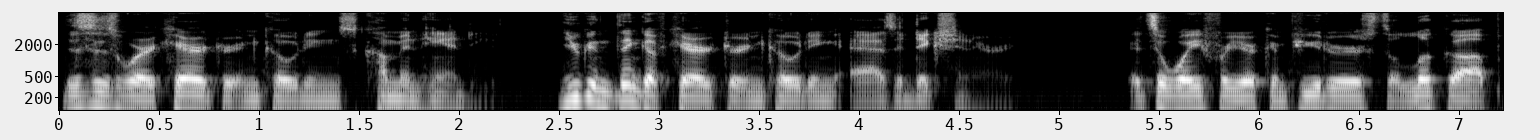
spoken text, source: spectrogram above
This is where character encodings come in handy. You can think of character encoding as a dictionary. It's a way for your computers to look up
